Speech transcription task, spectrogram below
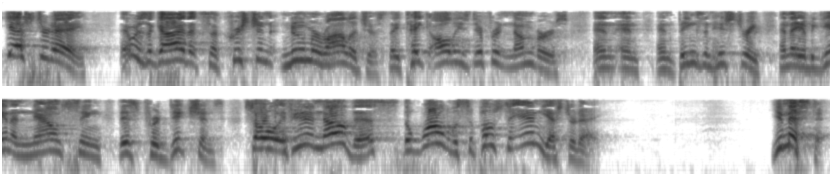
Yesterday, there was a guy that's a Christian numerologist. They take all these different numbers and, and, and things in history and they begin announcing these predictions. So if you didn't know this, the world was supposed to end yesterday. You missed it.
